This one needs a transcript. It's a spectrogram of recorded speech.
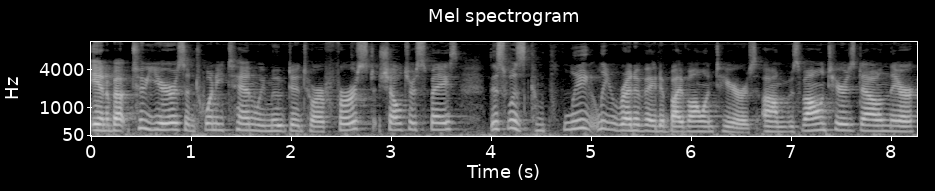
in about two years, in 2010, we moved into our first shelter space. This was completely renovated by volunteers. Um, it was volunteers down there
